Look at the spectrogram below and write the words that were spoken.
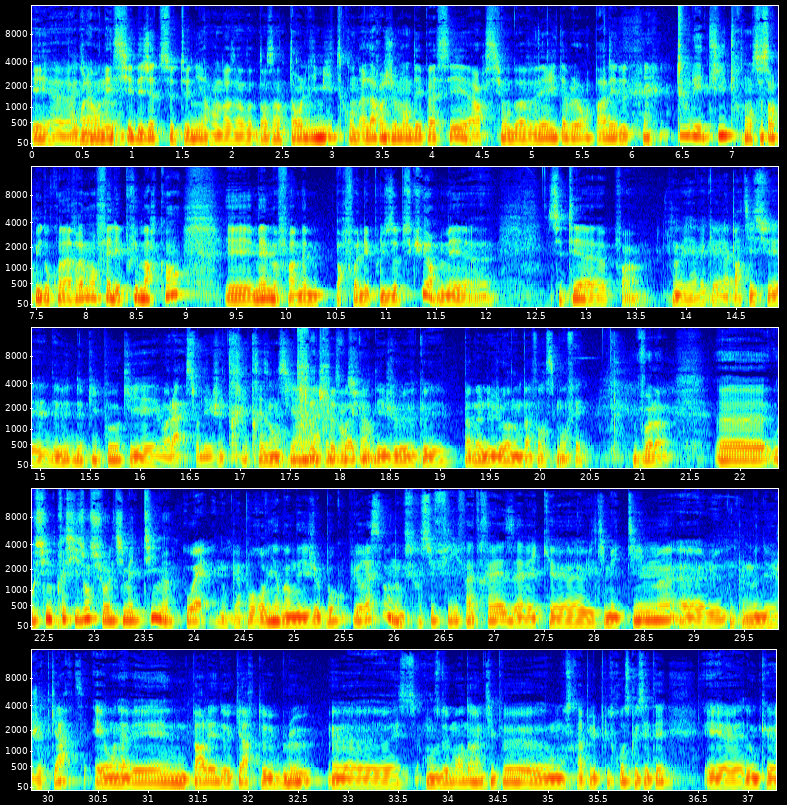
Et voilà, on a essayé déjà de se tenir dans, un, dans un temps limite qu'on a largement dépassé. Alors si on doit véritablement parler de tous les titres, on se sent plus. Donc on a vraiment fait les plus marquants et même, enfin même parfois les plus obscurs, mais c'était, euh, enfin Oui, avec euh, la partie de, de Pipo qui est voilà sur des jeux très très anciens, Très, très anciens. que des jeux que pas mal de joueurs n'ont pas forcément fait. Voilà. Euh, aussi une précision sur Ultimate Team. Ouais, donc là pour revenir dans des jeux beaucoup plus récents, donc sur FIFA 13 avec euh, Ultimate Team, euh, donc le mode de jeu de cartes, et on avait parlé de cartes bleues, en se demandant un petit peu, on se rappelait plus trop ce que c'était, et donc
